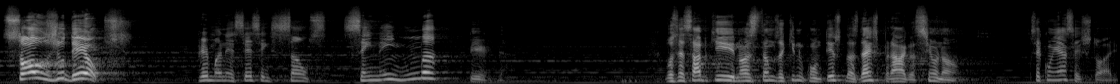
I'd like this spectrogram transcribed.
só os judeus permanecessem sãos, sem nenhuma perda. Você sabe que nós estamos aqui no contexto das dez pragas, sim ou não? Você conhece a história.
